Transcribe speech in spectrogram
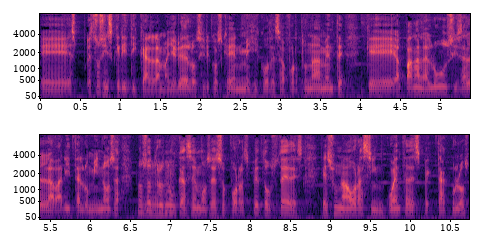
eh, es- esto sí es crítica la mayoría de los circos que hay en México, desafortunadamente, que apagan la luz y sale la varita luminosa. Nosotros nunca hacemos eso, por respeto a ustedes. Es una hora 50 de espectáculos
